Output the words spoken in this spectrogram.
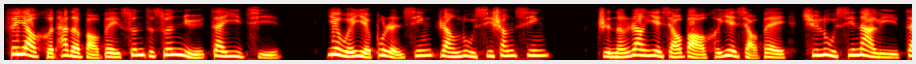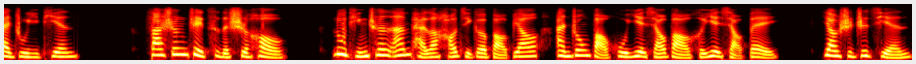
非要和他的宝贝孙子孙女在一起。叶伟也不忍心让露西伤心，只能让叶小宝和叶小贝去露西那里再住一天。发生这次的事后。陆廷琛安排了好几个保镖，暗中保护叶小宝和叶小贝。要是之前，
